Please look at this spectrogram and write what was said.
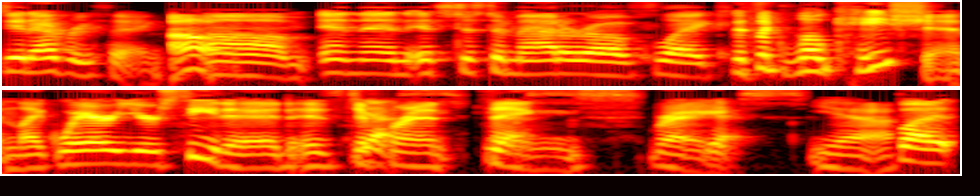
did everything. Oh. Um, and then it's just a matter of like, it's like location, like where you're seated is different Yes, things, right? yes. Yeah. But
